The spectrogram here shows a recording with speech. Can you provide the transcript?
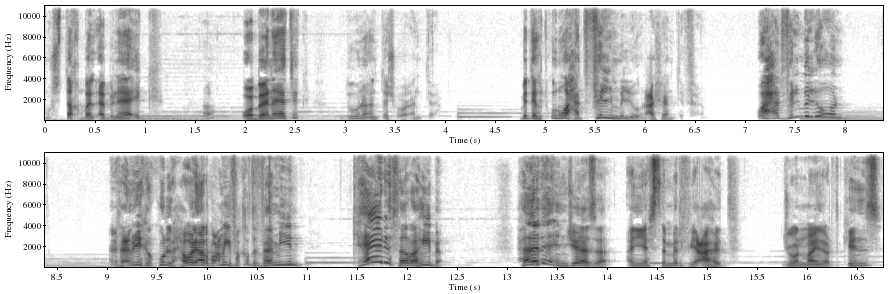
مستقبل أبنائك وبناتك دون أن تشعر أنت. بدك تكون واحد في المليون عشان تفهم. واحد في المليون. يعني في أمريكا كلها حوالي 400 فقط فاهمين كارثة رهيبة. هذا إنجاز أن يستمر في عهد جون ماينرد كينز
